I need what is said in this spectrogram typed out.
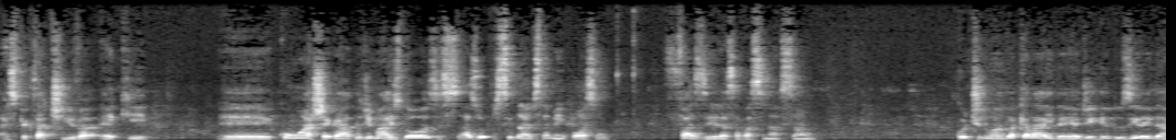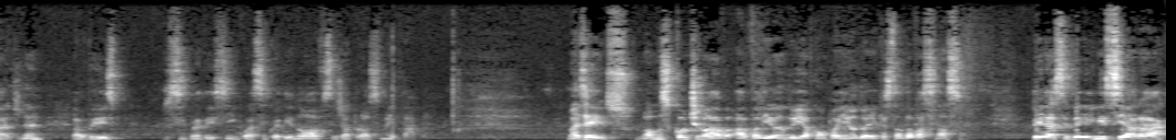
a expectativa é que é, com a chegada de mais doses, as outras cidades também possam fazer essa vacinação, continuando aquela ideia de reduzir a idade, né? Talvez de 55 a 59 seja a próxima etapa. Mas é isso. Vamos continuar avaliando e acompanhando a questão da vacinação. PSD iniciará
